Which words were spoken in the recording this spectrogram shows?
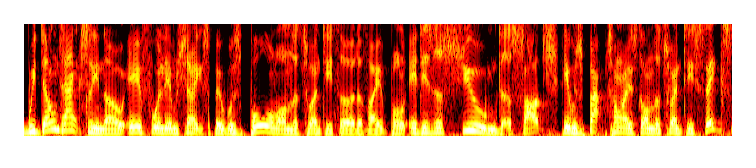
We don't actually know if William Shakespeare was born on the 23rd of April. It is assumed as such. He was baptized on the 26th,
